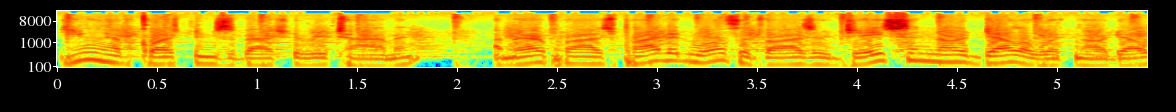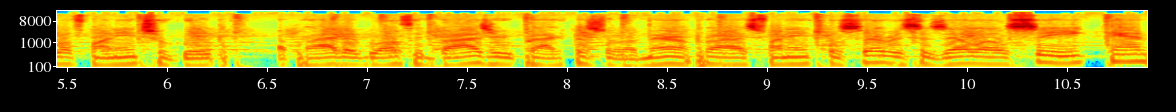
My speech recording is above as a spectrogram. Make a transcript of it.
You have questions about your retirement? Ameriprise Private Wealth Advisor Jason Nardella with Nardella Financial Group, a private wealth advisory practice of Ameriprise Financial Services LLC, can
